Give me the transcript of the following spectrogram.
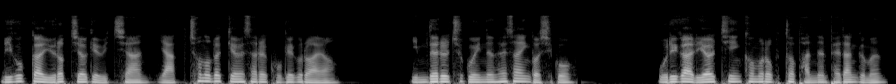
미국과 유럽 지역에 위치한 약 1,500개 회사를 고객으로 하여 임대를 주고 있는 회사인 것이고 우리가 리얼티 인컴으로부터 받는 배당금은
